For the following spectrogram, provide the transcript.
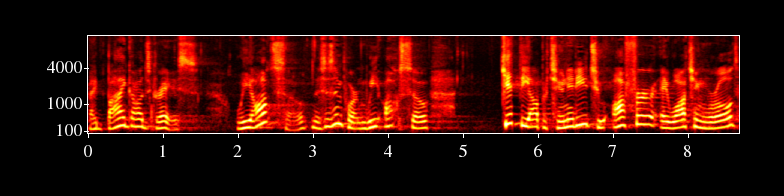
Right? By God's grace, we also, this is important, we also get the opportunity to offer a watching world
